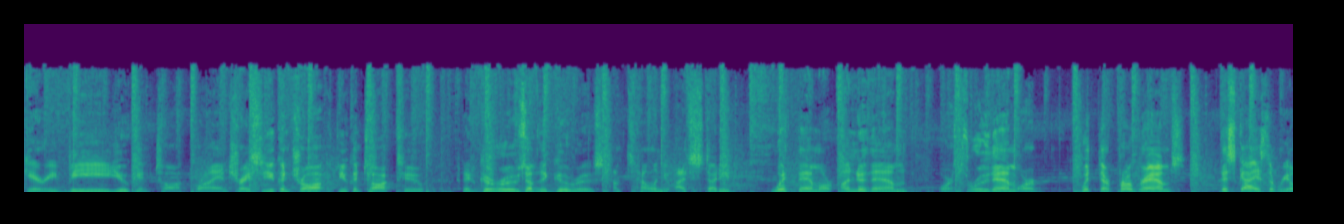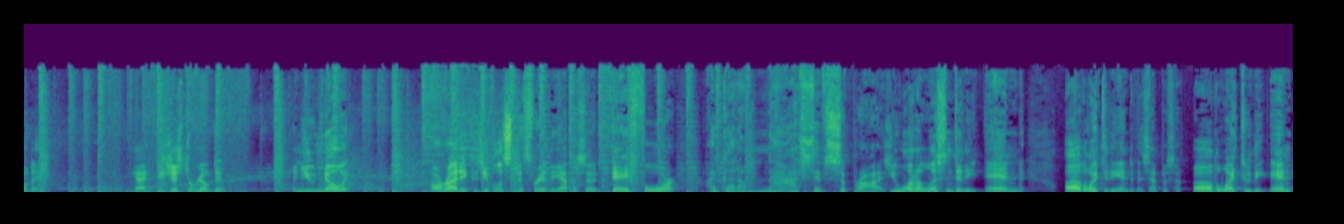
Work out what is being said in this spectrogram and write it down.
Gary Vee. You can talk Brian Tracy. You can talk. You can talk to the gurus of the gurus. I'm telling you, I've studied with them or under them or through them or with their programs. This guy is the real deal. Okay, he's just the real deal, and you know it already because you've listened to three of the episodes. Day four, I've got a massive surprise. You want to listen to the end all the way to the end of this episode, all the way to the end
